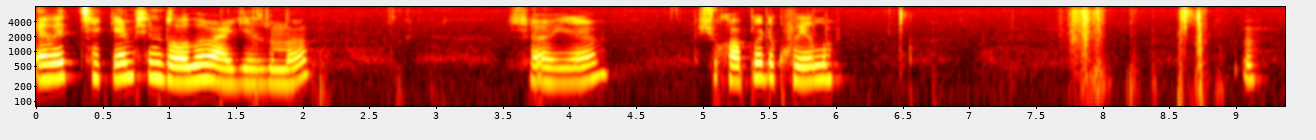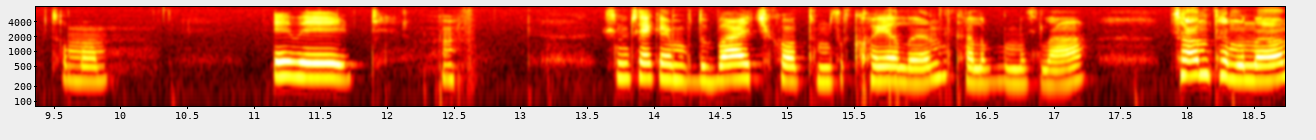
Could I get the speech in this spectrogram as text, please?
Evet çekelim. Şimdi dolaba vereceğiz bunu. Şöyle. Şu kapları da koyalım. Tamam. Evet. Şimdi tekrar bu Dubai çikolatamızı koyalım kalıbımızla. Tam tamına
